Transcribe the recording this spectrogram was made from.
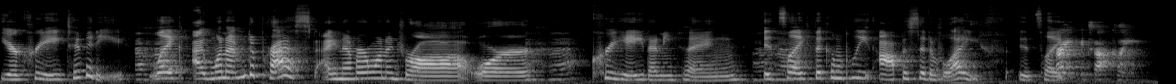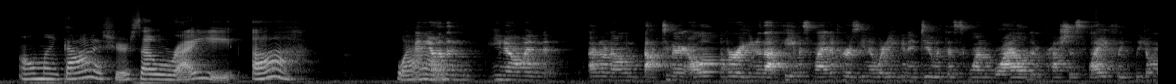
your creativity. Mhm. Like I when I'm depressed, I never want to draw or Mhm. create anything. It's Mhm. like the complete opposite of life. It's like, right exactly oh my gosh, you're so right. Ah. Wow. And you know, then you know, when I don't know, back to Mary Oliver, you know, that famous line of hers, you know, what are you going to do with this one wild and precious life? Like we don't.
